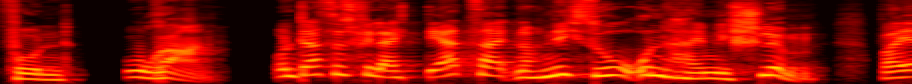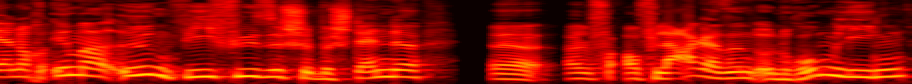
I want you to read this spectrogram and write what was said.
Pfund Uran. Und das ist vielleicht derzeit noch nicht so unheimlich schlimm, weil ja noch immer irgendwie physische Bestände äh, auf Lager sind und rumliegen,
